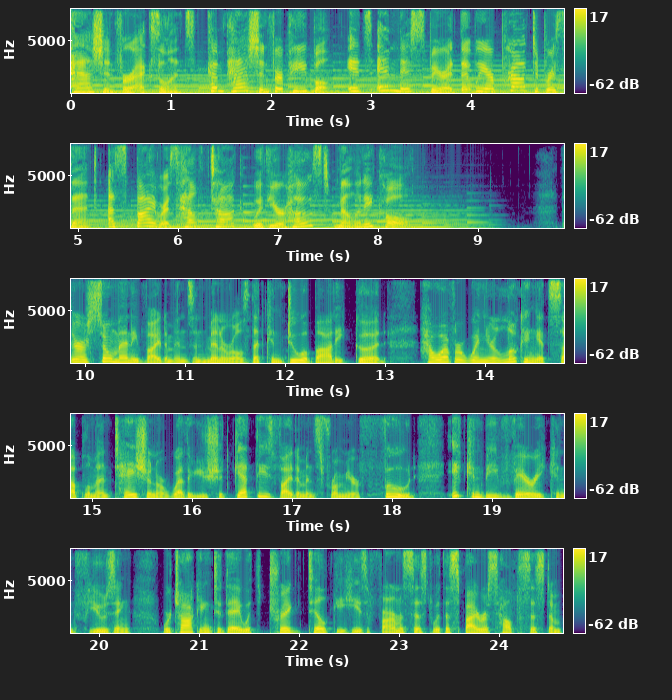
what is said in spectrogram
Passion for excellence, compassion for people. It's in this spirit that we are proud to present Aspirus Health Talk with your host, Melanie Cole. There are so many vitamins and minerals that can do a body good. However, when you're looking at supplementation or whether you should get these vitamins from your food, it can be very confusing. We're talking today with Trig Tilke. He's a pharmacist with Aspirus Health System.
